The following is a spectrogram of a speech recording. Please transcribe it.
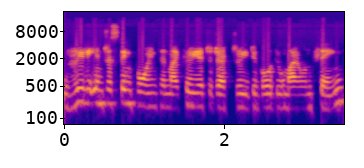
really interesting point in my career trajectory to go do my own thing.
